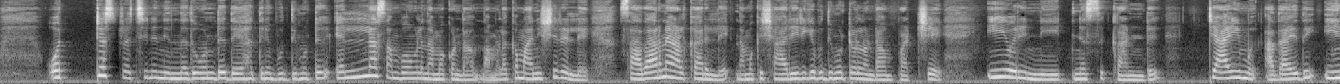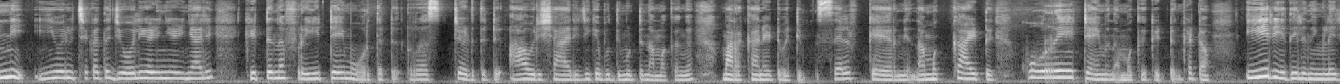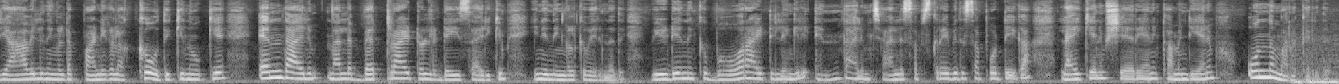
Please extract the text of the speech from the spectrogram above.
ഒറ്റ സ്ട്രെച്ചിന് നിന്നതുകൊണ്ട് ദേഹത്തിന് ബുദ്ധിമുട്ട് എല്ലാ സംഭവങ്ങളും നമുക്കുണ്ടാകും നമ്മളൊക്കെ മനുഷ്യരല്ലേ സാധാരണ ആൾക്കാരല്ലേ. നമുക്ക് ശാരീരിക ബുദ്ധിമുട്ടുകളുണ്ടാകും പക്ഷേ ഈ ഒരു നീറ്റ്നെസ് കണ്ട് ടൈം. അതായത് ഇനി ഈ ഒരു ഉച്ചക്കത്തെ ജോലി കഴിഞ്ഞ് കഴിഞ്ഞാൽ കിട്ടുന്ന ഫ്രീ ടൈം ഓർത്തിട്ട് റെസ്റ്റ് എടുത്തിട്ട് ആ ഒരു ശാരീരിക ബുദ്ധിമുട്ട് നമുക്കങ്ങ് മറക്കാനായിട്ട് പറ്റും. സെൽഫ് കെയറിന് നമുക്കായിട്ട് കുറേ ടൈം നമുക്ക് കിട്ടും കേട്ടോ. ഈ രീതിയിൽ നിങ്ങൾ രാവിലെ നിങ്ങളുടെ പണികളൊക്കെ ഒതുക്കി നോക്കിയേ എന്തായാലും നല്ല ബെറ്റർ ആയിട്ടുള്ള ഡേയ്സ് ആയിരിക്കും ഇനി നിങ്ങൾക്ക് വരുന്നത്. വീഡിയോ നിങ്ങൾക്ക് ബോറായിട്ടില്ലെങ്കിൽ എന്തായാലും ചാനൽ സബ്സ്ക്രൈബ് ചെയ്ത് സപ്പോർട്ട് ചെയ്യുക. ലൈക്ക് ചെയ്യാനും ഷെയർ ചെയ്യാനും കമന്റ് ചെയ്യാനും ഒന്നും മറക്കരുത്.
